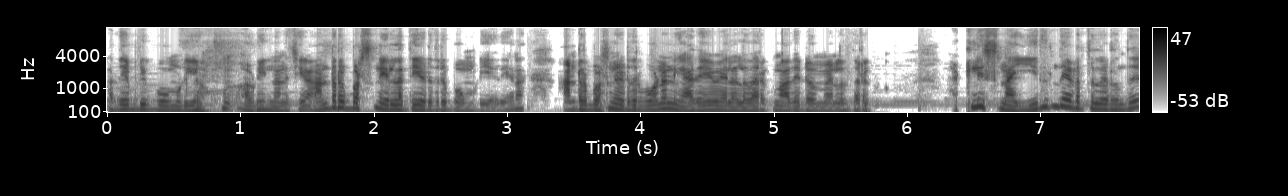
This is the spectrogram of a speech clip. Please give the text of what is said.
அது எப்படி போக முடியும் அப்படின்னு நினச்சிக்கிறேன் ஹண்ட்ரட் பர்சன்ட் எல்லாத்தையும் எடுத்துகிட்டு போக முடியாது. ஏன்னா ஹண்ட்ரட் பர்சன்ட் எடுத்துகிட்டு போனால் நீங்கள் அதே வேலையில் தான் இருக்கணும் அதே டொமைனில் தான் இருக்கணும். அட்லீஸ்ட் நான் இருந்த இடத்துல இருந்து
